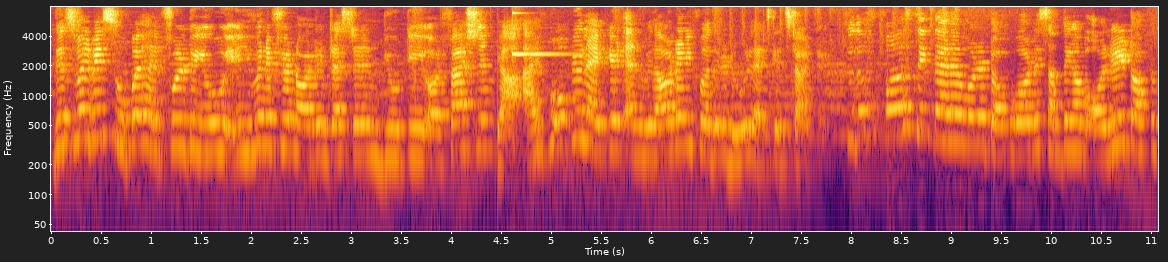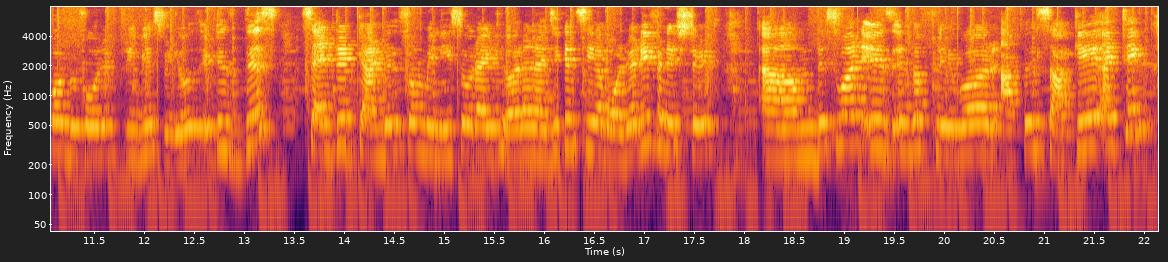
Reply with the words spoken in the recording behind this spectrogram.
this will be super helpful to you even if you're not interested in beauty or fashion. Yeah, I hope you like it and without any further ado, let's get started. So the first thing that I want to talk about is something I've already talked about before in previous videos. It is this scented candle from Miniso right here and as you can see I've already finished it. Um, this one is in the flavor apple sake I think.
